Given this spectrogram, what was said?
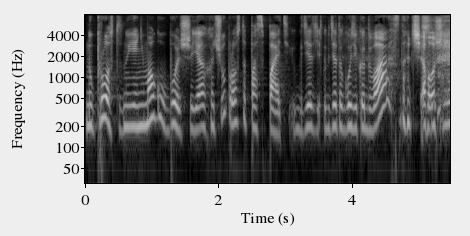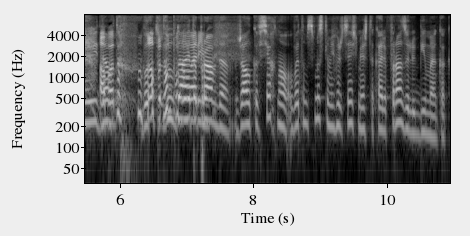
Ну просто, ну я не могу больше, я хочу просто поспать. Где- где-то годика два сначала, Слушай, ну а да, потом, вот, а потом ну да, это поговорим. правда. Жалко всех, но в этом смысле, мне кажется, знаешь, у меня есть такая фраза любимая, как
